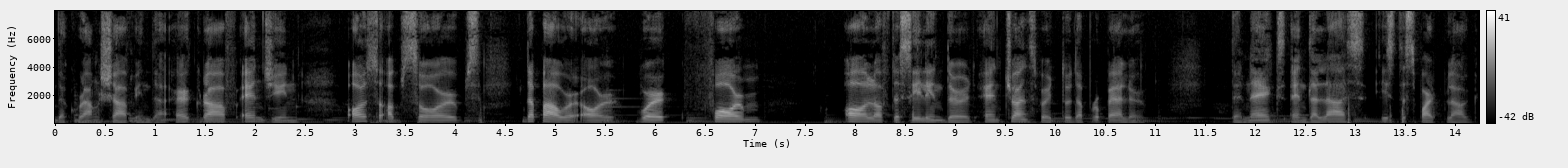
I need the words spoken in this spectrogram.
The crankshaft in the aircraft engine also absorbs the power or work from all of the cylinder and transferred to the propeller. The next and the last is the spark plug.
